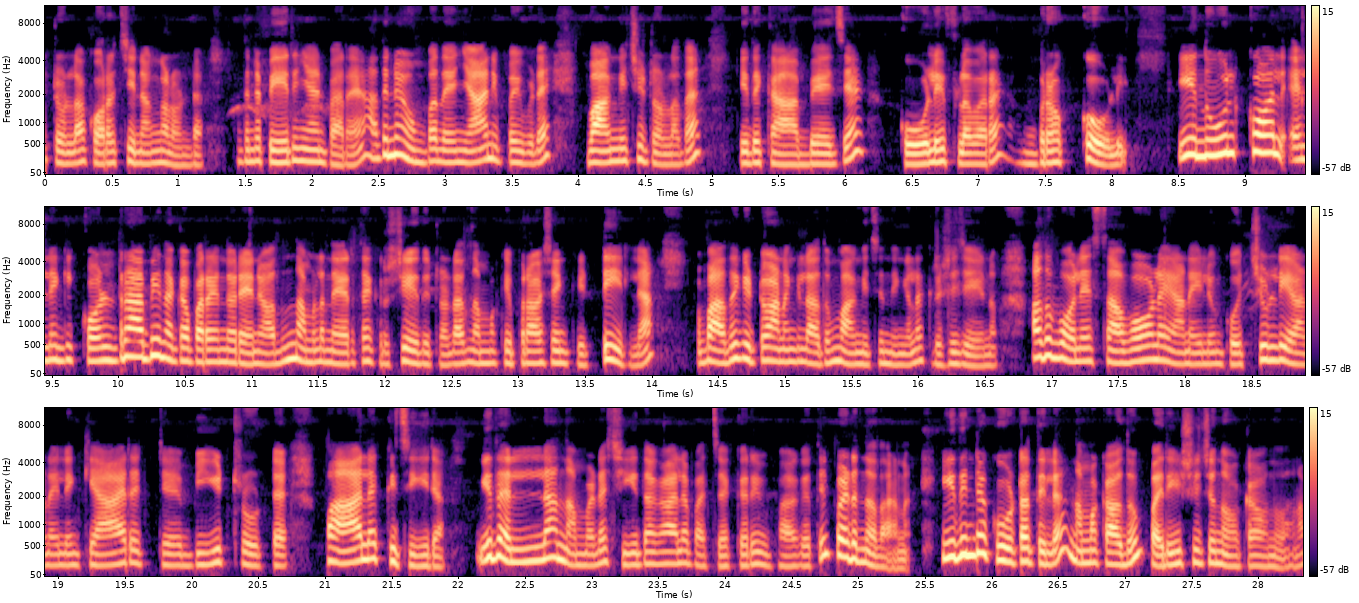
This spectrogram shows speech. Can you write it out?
വികസിപ്പിച്ചെടുത്തിട്ടുള്ള കുറച്ച് ഇനങ്ങളുണ്ട്. അതിന്റെ പേര് ഞാൻ പറയാം. അതിന് മുമ്പ് ഞാനിപ്പോൾ ഇവിടെ വാങ്ങിച്ചിട്ടുള്ളത് ഇത് കാബേജ് കോളിഫ്ലവർ ബ്രൊക്കോളി ഈ നൂൽക്കോൽ അല്ലെങ്കിൽ കൊൾഡ്രാബി എന്നൊക്കെ പറയുന്ന ഒരു ഇനം അതും നമ്മൾ നേരത്തെ കൃഷി ചെയ്തിട്ടുണ്ട്. അത് നമുക്ക് ഇപ്രാവശ്യം കിട്ടിയില്ല. അപ്പോൾ അത് കിട്ടുവാണെങ്കിൽ അതും വാങ്ങിച്ച് നിങ്ങൾ കൃഷി ചെയ്യണം. അതുപോലെ സവോളയാണേലും കൊച്ചുള്ളി ആണേലും ക്യാരറ്റ് ബീട്രൂട്ട് പാലക്ക് ചീര ഇതെല്ലാം നമ്മുടെ ശീതകാല പച്ചക്കറി വിഭാഗത്തിൽ പെടുന്നതാണ്. ഇതിന്റെ കൂട്ടത്തിൽ നമുക്കതും പരീക്ഷിച്ച് നോക്കാവുന്നതാണ്.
